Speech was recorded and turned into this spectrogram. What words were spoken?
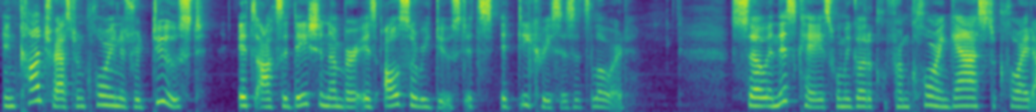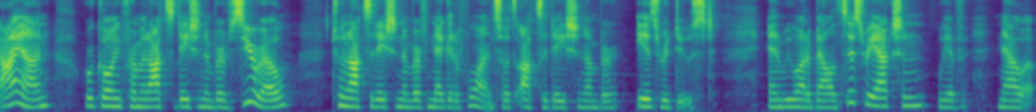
In contrast, when chlorine is reduced, its oxidation number is also reduced. It's, it decreases, it's lowered. So in this case, when we go to, from chlorine gas to chloride ion, we're going from an oxidation number of zero to an oxidation number of negative one. So its oxidation number is reduced. And we want to balance this reaction. We have now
